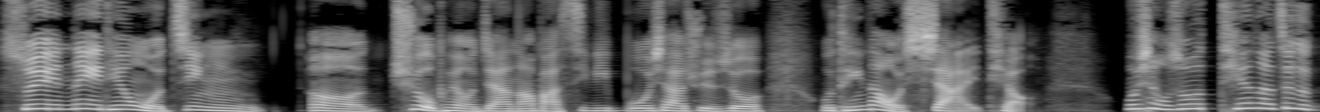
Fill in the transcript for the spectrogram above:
所以那天我进呃去我朋友家，然后把 CD 播下去的时候，我听到我吓一跳，我想说天呐，这个。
